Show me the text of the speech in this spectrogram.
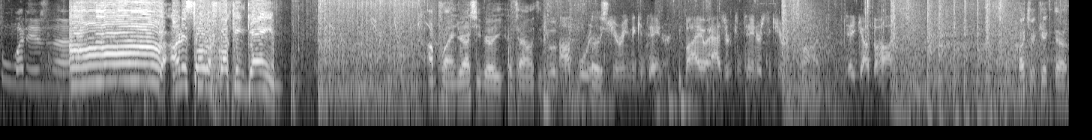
What is that? Ah! Oh, uninstall the fucking game. I'm playing. You're actually very talented. Op 4 is securing the container. Biohazard container securing pod. Take out the hostage. Clutch your kick though.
